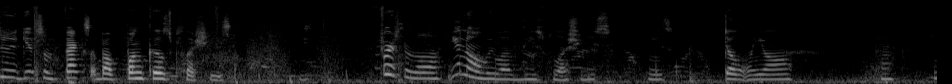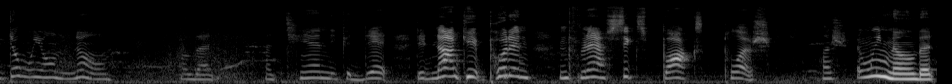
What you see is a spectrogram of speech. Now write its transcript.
want to give some facts about Funko's plushies. First of all, you know we love these plushies. These, don't we all? Huh? Don't we all know that that Candy Cadet did not get put in, in the FNAF 6 box plush. plush. And we know that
